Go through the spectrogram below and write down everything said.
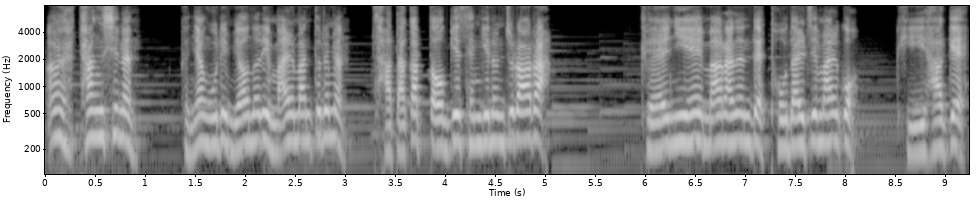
아휴, 당신은 그냥 우리 며느리 말만 들으면 자다가 떡이 생기는 줄 알아. 괜히 애 말하는데 도달지 말고 귀하게,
